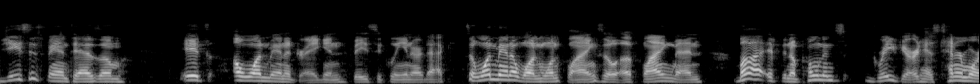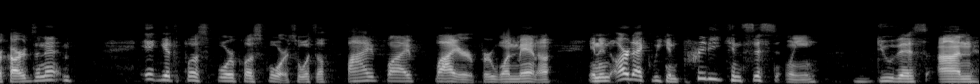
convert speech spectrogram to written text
Jace's Phantasm. It's a one mana dragon, basically, in our deck. It's a one mana one, one flying, so a flying men. But if an opponent's graveyard has 10 or more cards in it, it gets plus 4 plus 4. So it's a 5 5 flyer for 1 mana. And in our deck, we can pretty consistently do this on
